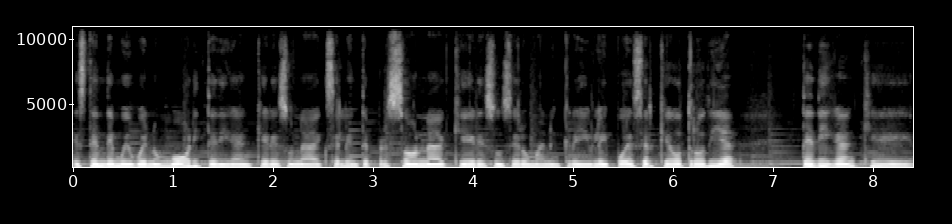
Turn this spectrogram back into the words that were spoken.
estén de muy buen humor y te digan que eres una excelente persona, que eres un ser humano increíble y puede ser que otro día te digan que,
